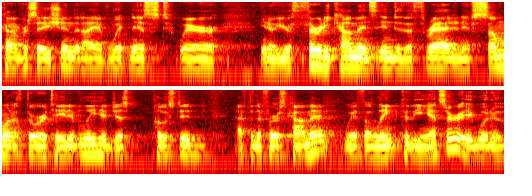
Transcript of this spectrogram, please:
conversation that I have witnessed where, you know, you're thirty comments into the thread, and if someone authoritatively had just posted after the first comment with a link to the answer, it would have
